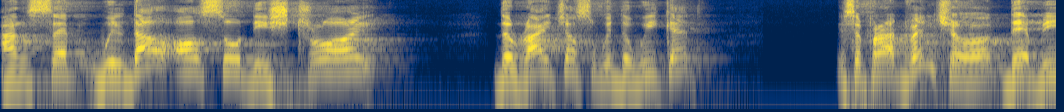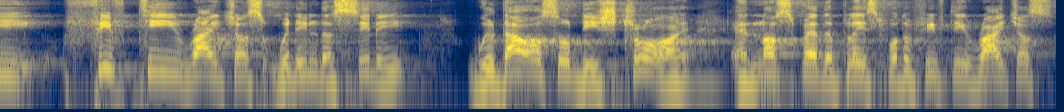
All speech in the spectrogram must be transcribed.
and said, Will thou also destroy the righteous with the wicked? He said, Peradventure there be fifty righteous within the city. Will thou also destroy and not spare the place for the fifty righteous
